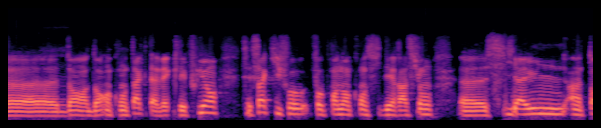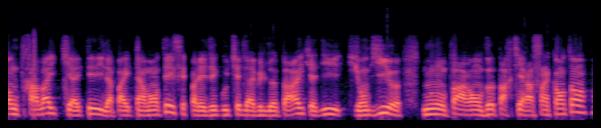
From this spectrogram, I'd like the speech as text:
mmh. dans, en contact avec les fluents. C'est ça qu'il faut, faut, prendre en considération. S'il y a une, un temps de travail qui a été, il n'a pas été inventé, c'est pas les égoutiers de la ville de Paris qui, a dit, qui ont dit nous on part, on veut partir à 50 ans.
